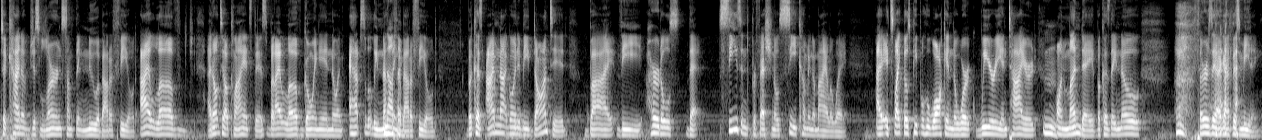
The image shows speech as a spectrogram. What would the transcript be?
to kind of just learn something new about a field. I love. I don't tell clients this, but I love going in knowing absolutely nothing, Nothing. about a field because I'm not going to be daunted by the hurdles that seasoned professionals see coming a mile away. I, it's like those people who walk into work weary and tired mm. on Monday because they know Thursday I got this meeting.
